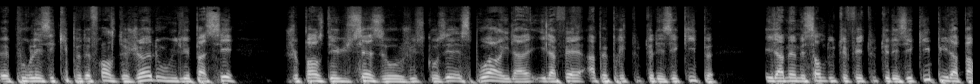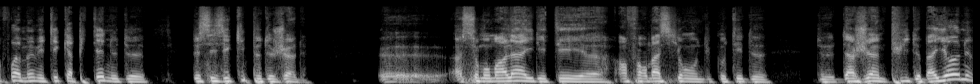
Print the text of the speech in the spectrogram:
hein, pour les équipes de France de jeunes où il est passé, je pense, des U16 au- jusqu'aux espoirs. Il a, il a fait à peu près toutes les équipes. Il a même sans doute fait toutes les équipes. Il a parfois même été capitaine de, de ces équipes de jeunes. Euh, à ce moment-là, il était euh, en formation du côté de- d'Agen puis de Bayonne.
